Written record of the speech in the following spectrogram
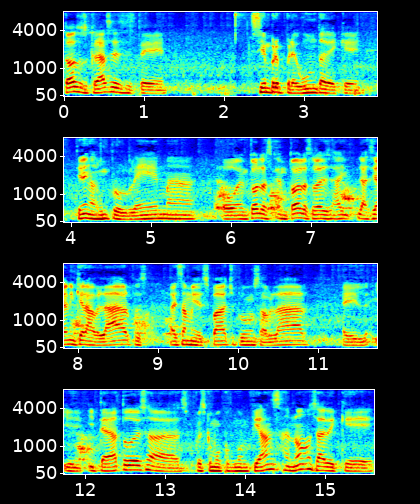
todas sus clases, este, siempre pregunta de que tienen algún problema o en todas las, en todas las clases, hay, si alguien quiere hablar, pues ahí está mi despacho, podemos hablar y, y, te da todo esas, pues como con confianza, ¿no? O sea, de que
